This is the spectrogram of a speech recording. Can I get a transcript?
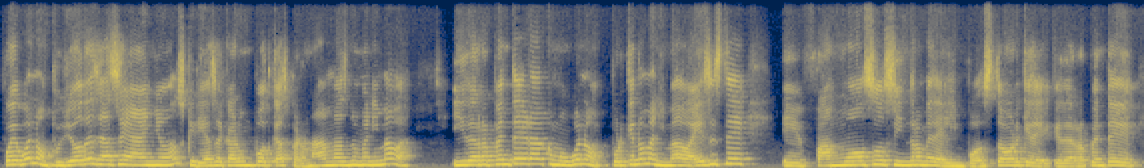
fue, bueno, pues yo desde hace años quería sacar un podcast, pero nada más no me animaba. Y de repente era como, bueno, ¿por qué no me animaba? Es este eh, famoso síndrome del impostor que de, que de repente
